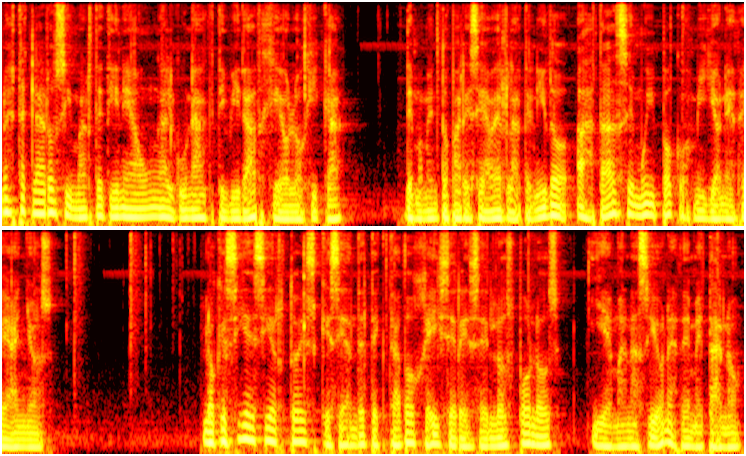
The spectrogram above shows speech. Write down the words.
No está claro si Marte tiene aún alguna actividad geológica. De momento parece haberla tenido hasta hace muy pocos millones de años. Lo que sí es cierto es que se han detectado géiseres en los polos y emanaciones de metano,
